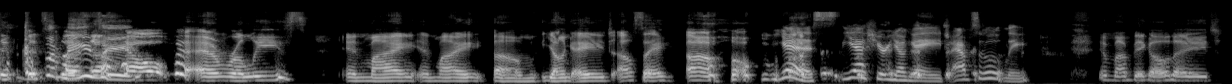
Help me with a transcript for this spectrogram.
it's amazing. Help and release in my in my um young age i'll say. Um yes. Yes your young age. Absolutely. In my big old age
